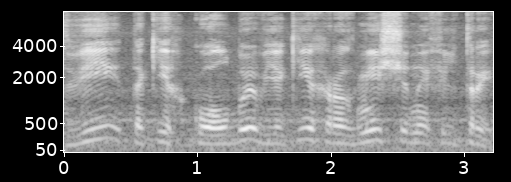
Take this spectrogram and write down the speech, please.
дві таких колби, в яких розміщені фільтри.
